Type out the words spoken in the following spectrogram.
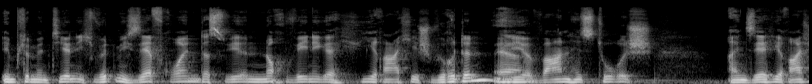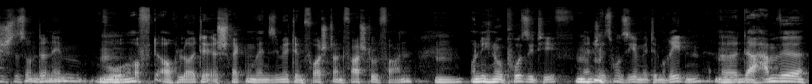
implementieren. Ich würde mich sehr freuen, dass wir noch weniger hierarchisch würden. Ja. Wir waren historisch ein sehr hierarchisches Unternehmen, wo mhm. oft auch Leute erschrecken, wenn sie mit dem Vorstand Fahrstuhl fahren. Mhm. Und nicht nur positiv. Mhm. Mensch, jetzt muss ich ja mit dem reden. Äh, mhm. da haben wir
